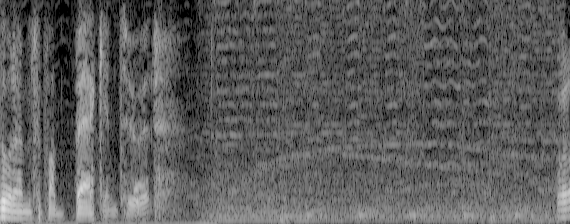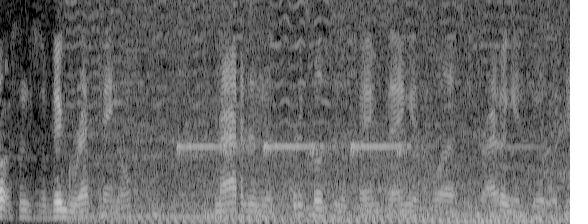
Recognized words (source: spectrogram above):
see what happens if I back into it. Well, since it's a big rectangle, imagine it's pretty close to the same thing as what driving into it would do.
